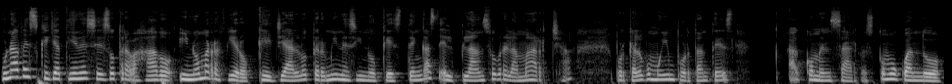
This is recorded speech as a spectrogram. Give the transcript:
Una vez que ya tienes eso trabajado, y no me refiero que ya lo termines, sino que tengas el plan sobre la marcha, porque algo muy importante es a comenzar. Es como cuando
